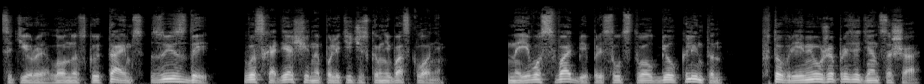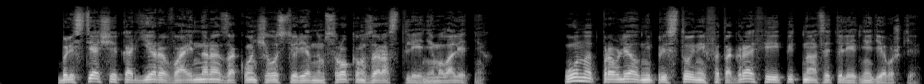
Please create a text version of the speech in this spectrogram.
цитируя лондонскую «Таймс», звезды, восходящей на политическом небосклоне. На его свадьбе присутствовал Билл Клинтон, в то время уже президент США. Блестящая карьера Вайнера закончилась тюремным сроком за растление малолетних. Он отправлял непристойные фотографии 15-летней девушки.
